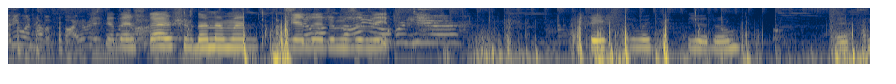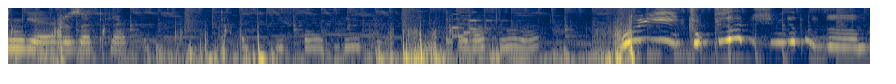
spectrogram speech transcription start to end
Arkadaşlar şuradan hemen simgelerimizi bir değiştirmek istiyorum. E, simge rozetler. Dislike değil. Oha şuna bak. Uy çok güzel bir simge buldum.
